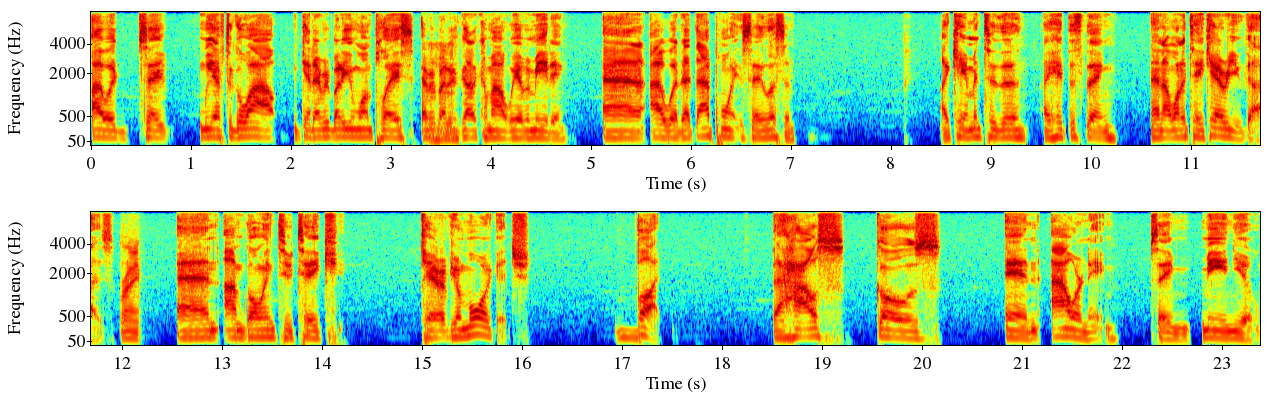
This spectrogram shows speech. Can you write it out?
I would say we have to go out, get everybody in one place. Everybody's got to come out. We have a meeting, and I would at that point say, listen, I came into the, I hit this thing, and I want to take care of you guys, Right. and I'm going to take care of your mortgage, but the house goes in our name. Say me and you.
